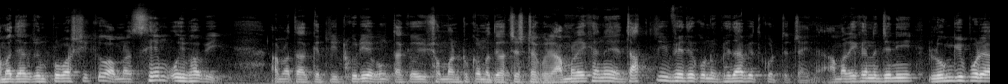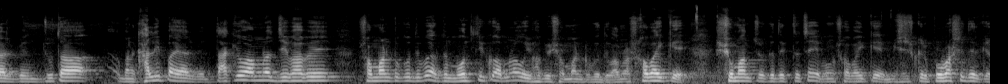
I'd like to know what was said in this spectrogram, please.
আমাদের একজন প্রবাসীকেও আমরা সেম ওইভাবেই আমরা তাকে ট্রিট করি এবং তাকে ওই সম্মানটুকু আমরা দেওয়ার চেষ্টা করি। আমরা এখানে যাত্রী ভেদে কোনো ভেদাভেদ করতে চাই না। আমার এখানে যিনি লুঙ্গি পরে আসবেন জুতা মানে খালি পায়ে আসবেন তাকেও আমরা যেভাবে সম্মানটুকু দেবো একজন মন্ত্রীকেও আমরা ওইভাবে সম্মানটুকু দেবো। আমরা সবাইকে সমান চোখে দেখতে চাই এবং সবাইকে বিশেষ করে প্রবাসীদেরকে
